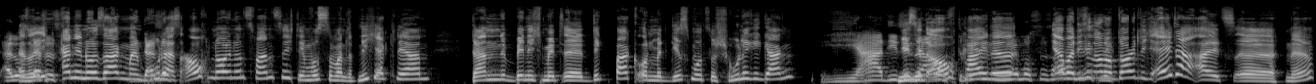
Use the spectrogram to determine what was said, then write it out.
Also, Also ich ist, kann dir nur sagen, mein Bruder ist- ist, auch 29, dem musste man das nicht erklären. Dann bin ich mit äh, Dickback und mit Gizmo zur Schule gegangen. ja, die, die sind, sind ja auch drin. beide- Ja, aber die sind auch noch deutlich älter als, äh, ne?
